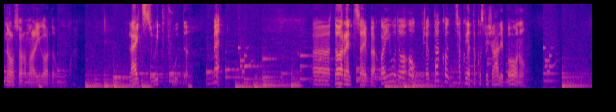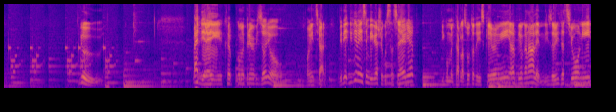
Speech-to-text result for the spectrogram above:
Non lo so, non me la ricordo comunque. Light Sweet Food. Beh. Uh, torrent sarebbe acqua aiuto. Oh, c'è un sacco di attacco speciale, buono. Good. Beh, direi che come primo episodio può iniziare. Ditemi se vi piace questa serie, di commentarla sotto, di iscrivervi al mio canale, visualizzazioni,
